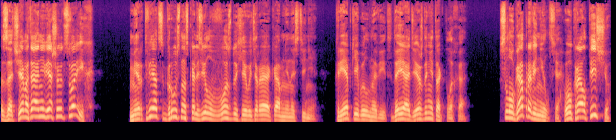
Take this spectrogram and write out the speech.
«Зачем это они вешают своих?» Мертвец грустно скользил в воздухе, вытирая камни на стене. Крепкий был на вид, да и одежда не так плоха. «Слуга провинился? Украл пищу?»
